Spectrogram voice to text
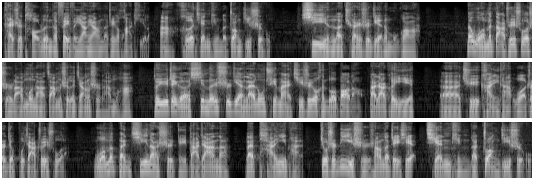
开始讨论的沸沸扬扬的这个话题了啊，核潜艇的撞击事故吸引了全世界的目光啊。那我们大锤说史栏目呢，咱们是个讲史栏目哈。对于这个新闻事件来龙去脉，其实有很多报道，大家可以呃去看一看，我这就不加赘述了。我们本期呢是给大家呢来盘一盘，就是历史上的这些潜艇的撞击事故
